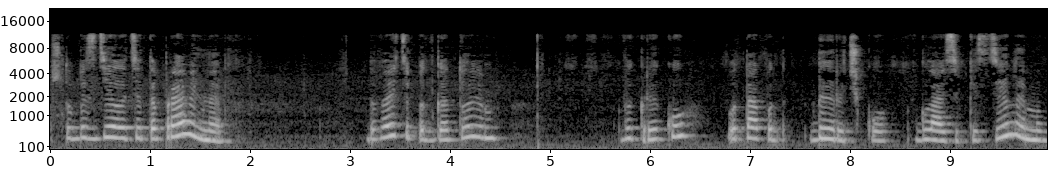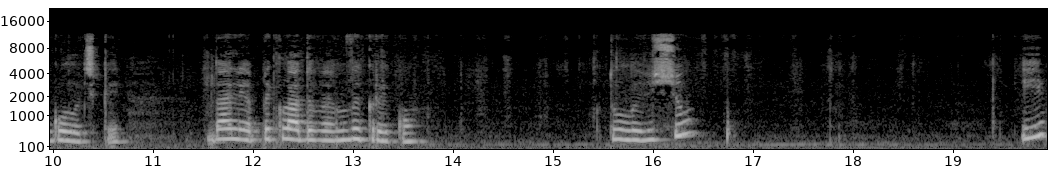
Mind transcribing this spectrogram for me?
Чтобы сделать это правильно, давайте подготовим выкройку. Вот так вот дырочку в глазике сделаем иголочкой. Далее прикладываем выкройку к туловищу и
